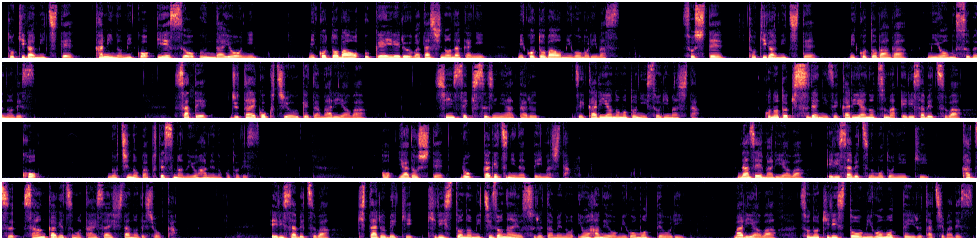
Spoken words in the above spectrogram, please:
時が満ちて神の御子イエスを生んだように、御言葉を受け入れる私の中に御言葉を身ごもります。そして時が満ちて御言葉が実を結ぶのです。さて、受胎告知を受けたマリアは、親戚筋にあたるゼカリアのもとに急ぎました。この時すでにゼカリアの妻エリザベツは子、後のバプテスマのヨハネのことです。を宿して6ヶ月になっていました。なぜマリアはエリザベツのもとに行き、かつ3ヶ月も滞在したのでしょうか。エリザベツは来たるべきキリストの道備えをするためのヨハネを身ごもっており、マリアはそのキリストを身ごもっている立場です。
